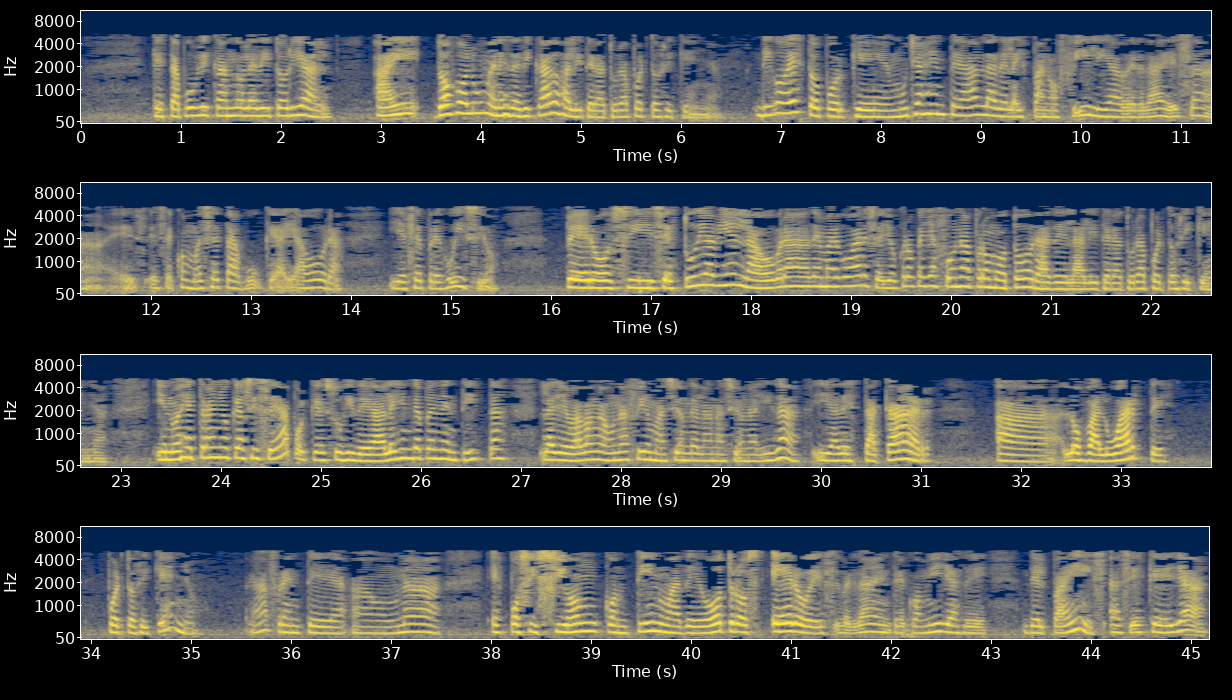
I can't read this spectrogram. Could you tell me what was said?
que está publicando la editorial, hay dos volúmenes dedicados a literatura puertorriqueña. Digo esto porque mucha gente habla de la hispanofilia, ¿verdad? Esa, ese como ese tabú que hay ahora y ese prejuicio. Pero si se estudia bien la obra de Margot Arce, yo creo que ella fue una promotora de la literatura puertorriqueña. Y no es extraño que así sea, porque sus ideales independentistas la llevaban a una afirmación de la nacionalidad y a destacar a los baluartes puertorriqueños frente a una exposición continua de otros héroes, ¿verdad? Entre comillas, de, del país. Así es que ella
